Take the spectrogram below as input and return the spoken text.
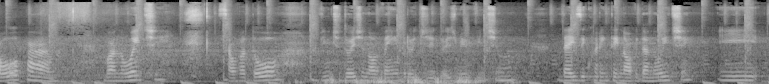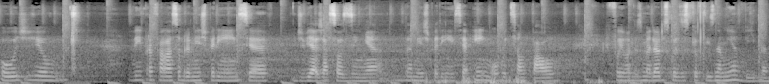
opa, boa noite, Salvador, 22 de novembro de 2021, 10h49 da noite e hoje eu vim para falar sobre a minha experiência de viajar sozinha, da minha experiência em Morro de São Paulo. Foi uma das melhores coisas que eu fiz na minha vida.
